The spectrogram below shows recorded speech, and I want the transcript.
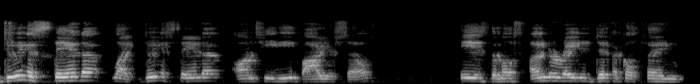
doing a stand up, like doing a stand up on TV by yourself, is the most underrated, difficult thing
